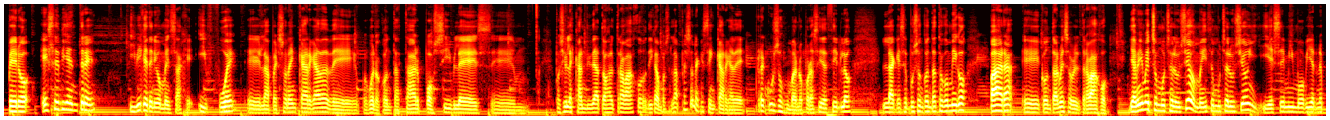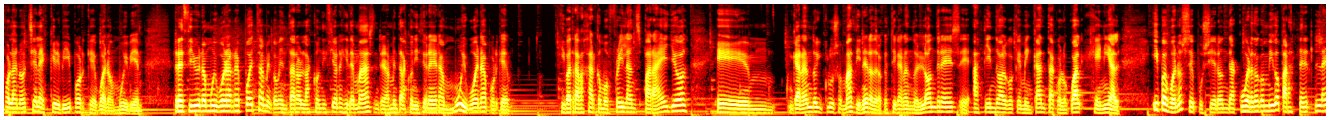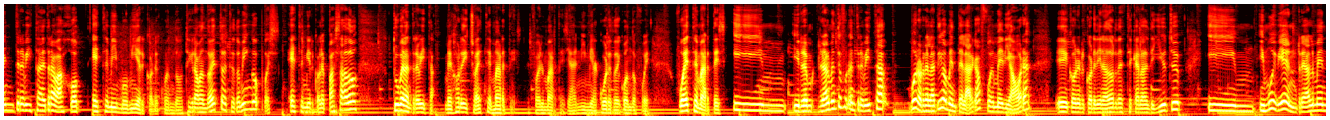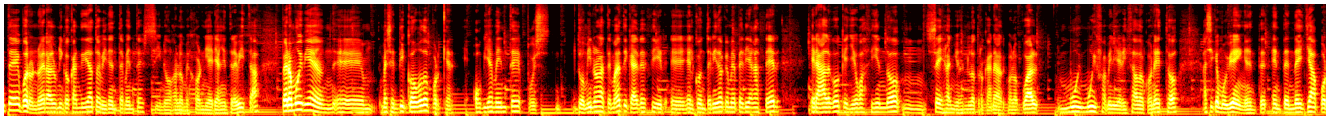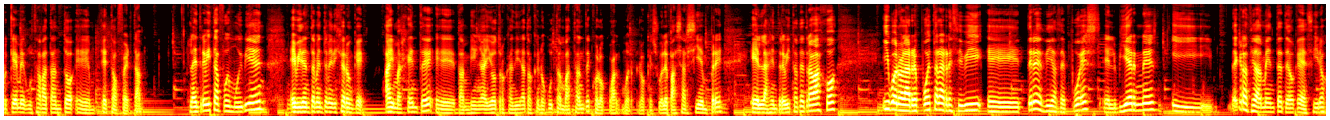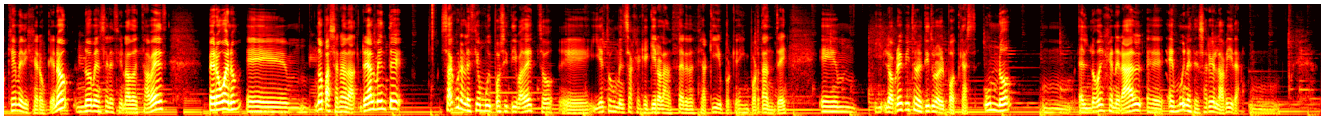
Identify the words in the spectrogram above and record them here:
pero ese día entré y vi que tenía un mensaje y fue eh, la persona encargada de, pues bueno, contactar posibles em, posibles candidatos al trabajo, digamos, la persona que se encarga de recursos humanos, por así decirlo, la que se puso en contacto conmigo para eh, contarme sobre el trabajo. Y a mí me ha hecho mucha ilusión, me hizo mucha ilusión y ese mismo viernes por la noche le escribí porque, bueno, muy bien. Recibí una muy buena respuesta, me comentaron las condiciones y demás, realmente las condiciones eran muy buenas porque iba a trabajar como freelance para ellos, em, ganando incluso más dinero de lo que estoy ganando en Londres, eh, haciendo algo que me encanta, con lo cual genial. Y pues bueno, se pusieron de acuerdo conmigo para hacer la entrevista de trabajo este mismo miércoles. Cuando estoy grabando esto, este domingo, pues este miércoles pasado tuve la entrevista, mejor dicho, este martes, fue el martes, ya ni me acuerdo de cuándo fue, fue este martes y, realmente fue una entrevista, bueno, relativamente larga, fue media hora eh, con el coordinador de este canal de YouTube y, muy bien, realmente, bueno, no era el único candidato, evidentemente, si no, a lo mejor ni harían entrevista, pero muy bien, eh, me sentí cómodo porque obviamente, pues, domino la temática, es decir, eh, el contenido que me pedían hacer era algo que llevo haciendo 6 mm, años en el otro canal, con lo cual muy muy familiarizado con esto, así que muy bien, entendéis ya por qué me gustaba tanto eh, esta oferta. La entrevista fue muy bien, evidentemente me dijeron que hay más gente, eh, también hay otros candidatos que nos gustan bastante, con lo cual, bueno, lo que suele pasar siempre en las entrevistas de trabajo. Y bueno, la respuesta la recibí eh, tres días después, el viernes, y desgraciadamente tengo que deciros que me dijeron que no, no me han seleccionado esta vez, pero bueno, eh, no pasa nada. Realmente saco una lección muy positiva de esto, eh, y esto es un mensaje que quiero lanzar desde aquí porque es importante, y lo habréis visto en el título del podcast, un no, mm, el no en general es muy necesario en la vida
